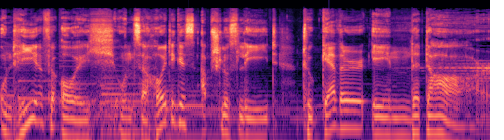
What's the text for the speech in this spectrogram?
Und hier für euch unser heutiges Abschlusslied Together in the Dark.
